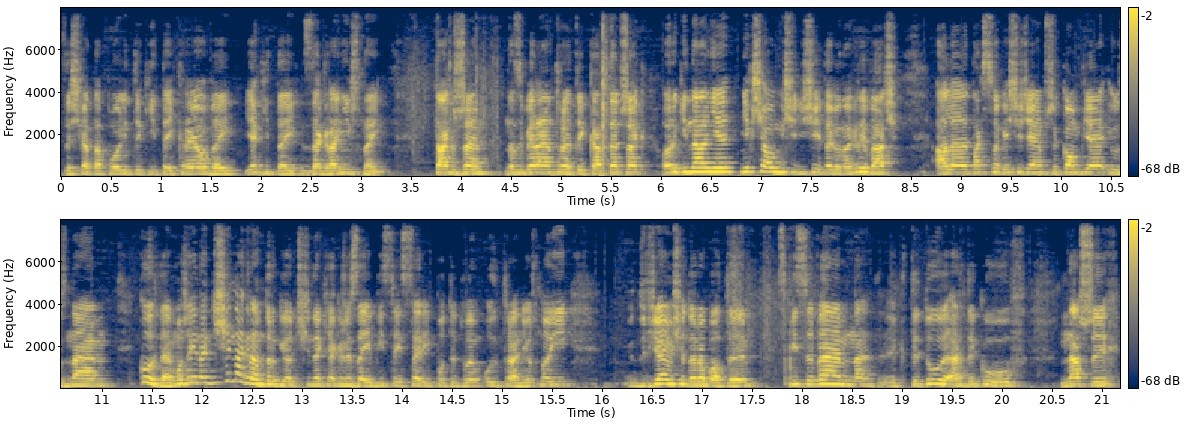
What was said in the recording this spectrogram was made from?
ze świata polityki tej krajowej, jak i tej zagranicznej. Także nazbierałem trochę tych karteczek. Oryginalnie nie chciało mi się dzisiaj tego nagrywać, ale tak sobie siedziałem przy kąpie i uznałem, kurde, może jednak dzisiaj nagram drugi odcinek jakże zajebistej serii pod tytułem Ultra News. No i wziąłem się do roboty, spisywałem na, tytuły artykułów naszych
